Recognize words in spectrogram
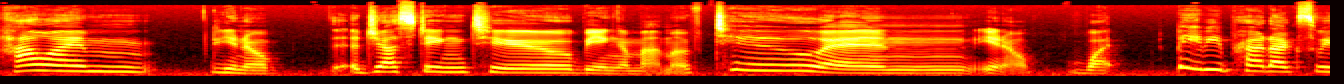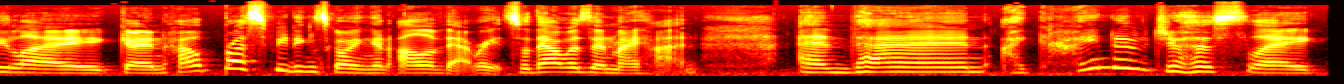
how i'm you know adjusting to being a mom of two and you know what baby products we like and how breastfeeding's going and all of that right so that was in my head and then i kind of just like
